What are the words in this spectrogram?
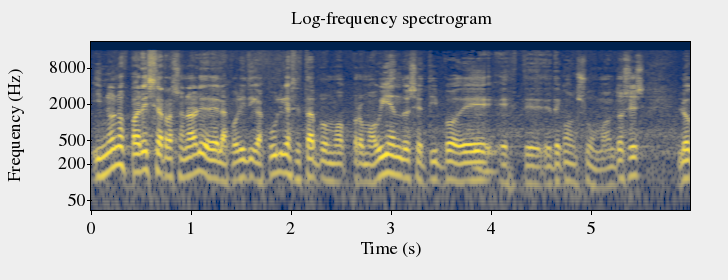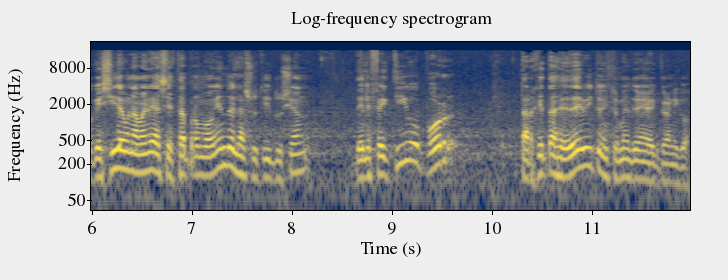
Y no nos parece razonable de las políticas públicas estar promoviendo ese tipo este, de, consumo. Entonces, lo que sí de alguna manera se está promoviendo es la sustitución del efectivo por tarjetas de débito e instrumentos electrónicos,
